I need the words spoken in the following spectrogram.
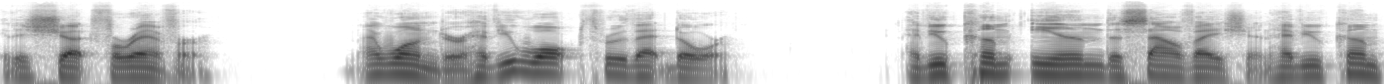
it is shut forever. I wonder, have you walked through that door? Have you come into salvation? Have you come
